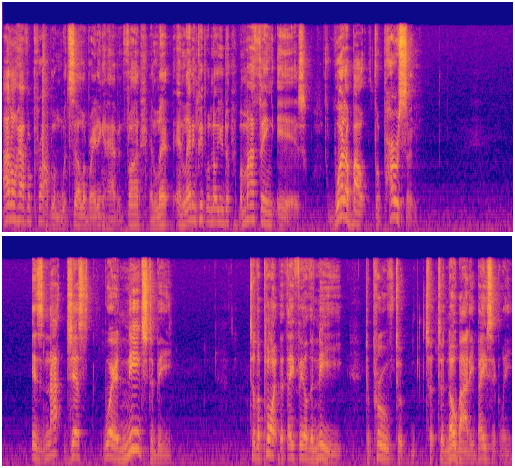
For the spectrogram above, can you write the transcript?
I don't have a problem with celebrating and having fun and let and letting people know you do. But my thing is, what about the person is not just where it needs to be, to the point that they feel the need to prove to, to, to nobody, basically,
